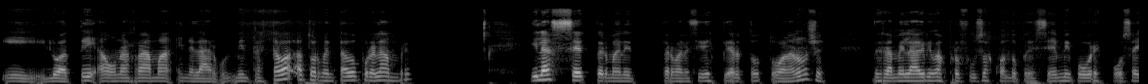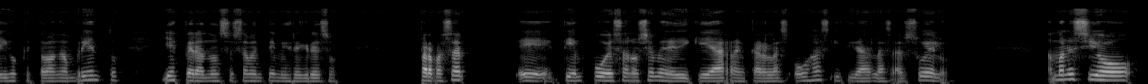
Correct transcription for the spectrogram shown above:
y lo até a una rama en el árbol. Mientras estaba atormentado por el hambre y la sed, permanecí despierto toda la noche. Derramé lágrimas profusas cuando pensé en mi pobre esposa e hijos que estaban hambrientos y esperando ansiosamente mi regreso. Para pasar eh, tiempo esa noche me dediqué a arrancar las hojas y tirarlas al suelo. Amaneció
